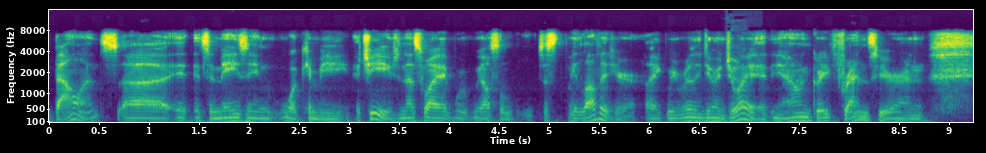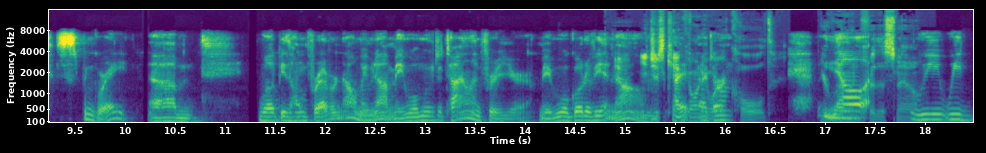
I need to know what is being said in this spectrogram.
balance, uh, it, it's amazing what can be achieved, and that's why we also just we love it here. Like we really do enjoy it. You know, and great friends here, and it's just been great. Um, Will it be the home forever? No, maybe not. Maybe we'll move to Thailand for a year. Maybe we'll go to Vietnam. You just can't go anywhere cold. You're you know, for the snow. We we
